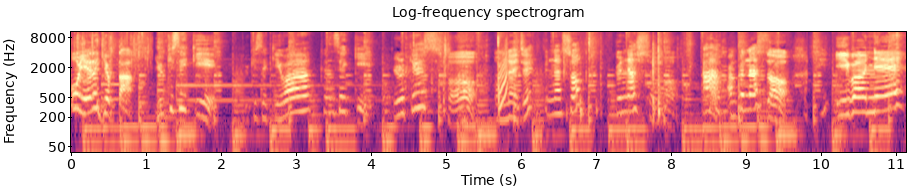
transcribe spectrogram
어 얘는 귀엽다. 유키 새끼. 유키 새끼와 큰 새끼 이렇게 했어. 없나 이제? 끝났어? 끝났어. 아! 안 끝났어. 이번에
